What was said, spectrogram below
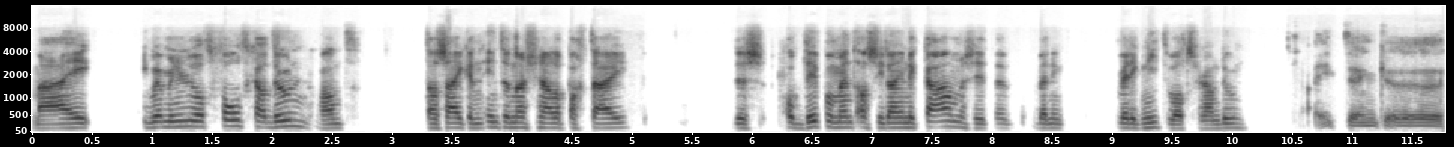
Maar ik ben benieuwd wat Volt gaat doen. Want dat is eigenlijk een internationale partij. Dus op dit moment, als hij dan in de Kamer zit, ben ik, weet ik niet wat ze gaan doen. Ja, ik denk, eh,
